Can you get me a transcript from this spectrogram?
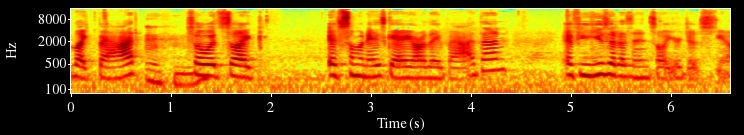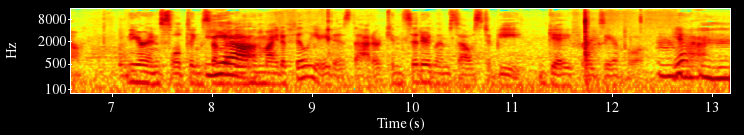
like bad. Mhm. So it's like if someone is gay, are they bad then? If you use it as an insult, you're just you know. you're insulting somebody Yeah. who might affiliate as that or consider themselves to be gay, for example. Mhm. Yeah. hmm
